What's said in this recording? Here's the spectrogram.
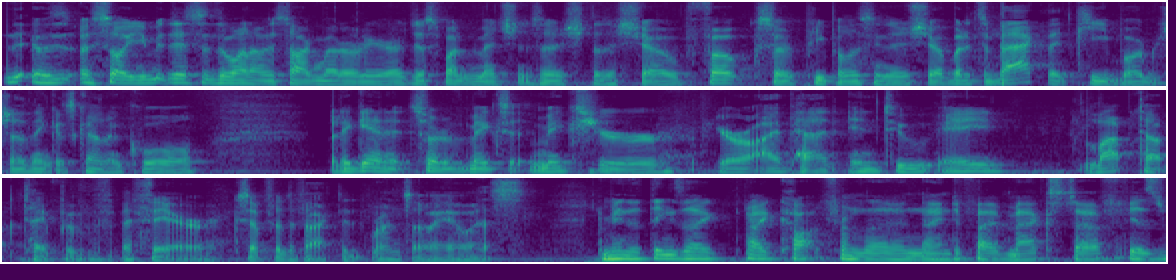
was, so you, this is the one I was talking about earlier. I just wanted to mention to the show, folks, or people listening to the show. But it's a backlit keyboard, which I think is kind of cool. But again, it sort of makes it makes your your iPad into a laptop type of affair, except for the fact that it runs on iOS. I mean, the things I, I caught from the 9 to 5 Mac stuff is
